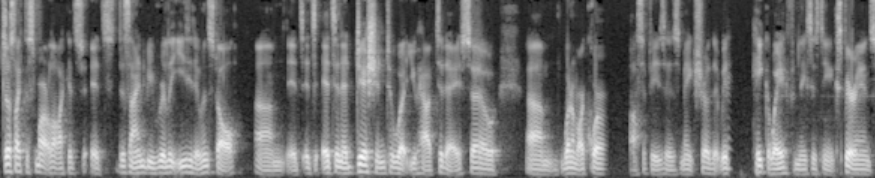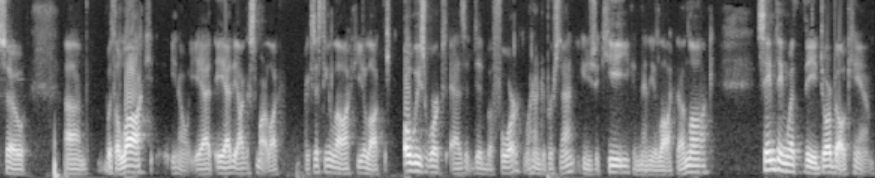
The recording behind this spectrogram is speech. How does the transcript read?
just like the Smart Lock, it's it's designed to be really easy to install. Um, it's it's it's an addition to what you have today. So um, one of our core philosophies is make sure that we take away from the existing experience. So um, with a lock, you know, you add, you add the August Smart Lock existing lock, your lock always works as it did before, 100%. You can use a key, you can manually lock and unlock. Same thing with the doorbell cam.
